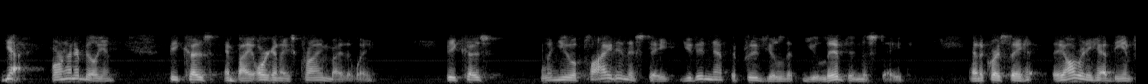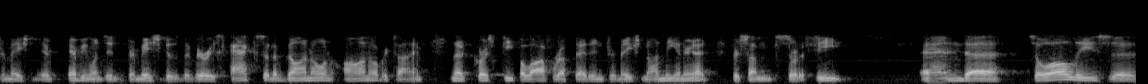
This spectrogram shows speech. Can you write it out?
Yeah, 400 billion. because, and by organized crime, by the way, because when you applied in a state, you didn't have to prove you, li- you lived in the state. And of course, they they already had the information, everyone's information, because of the various hacks that have gone on on over time. And of course, people offer up that information on the internet for some sort of fee. And uh, so, all these uh,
